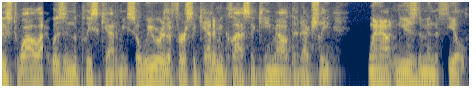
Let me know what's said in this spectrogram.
used while i was in the police academy. So we were the first academy class that came out that actually went out and used them in the field.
